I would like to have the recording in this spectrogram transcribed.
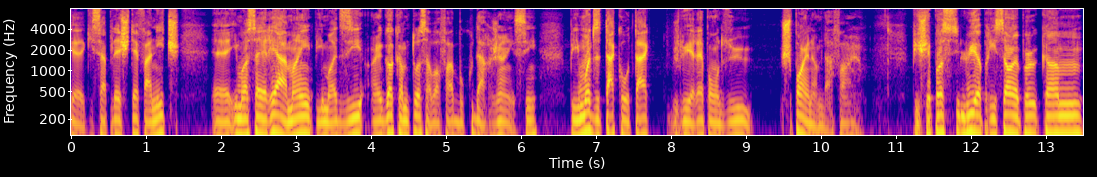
euh, qui s'appelait Stefanich, euh, il m'a serré à la main puis il m'a dit « Un gars comme toi, ça va faire beaucoup d'argent ici. » Puis moi, du tac au tac, je lui ai répondu « Je suis pas un homme d'affaires. » Puis je sais pas si lui a pris ça un peu comme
